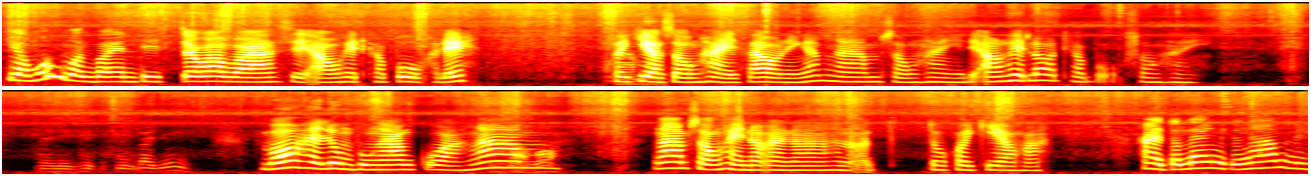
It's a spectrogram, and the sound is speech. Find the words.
เกี่ยวม่วนม่วนบ่แอนที่จะว่าว่าสิเอาเห็ดข้าวปลูกค่ะเด้ไปเกี่ยวสองไห่เศร้านี่งามๆสองไห่เดี๋ยวเอาเห็ดรอดข้าวปลูกสองไห่ในนี้เฮ็ดปลูกได้อยุ่นบ่ให้ลุมผู้งามกว่างามบ่งามสองไห่เนาะอันนะเนาะตัวคอยเกี่ยวค่ะไห่ตอนแรกนี่ก็งามนี่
